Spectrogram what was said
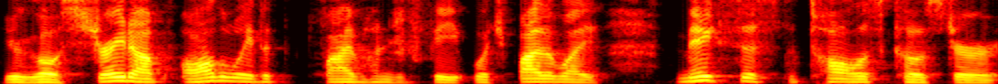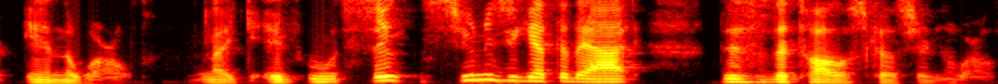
you go straight up all the way to 500 feet which by the way makes this the tallest coaster in the world Like if as soon as you get to that, this is the tallest coaster in the world.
